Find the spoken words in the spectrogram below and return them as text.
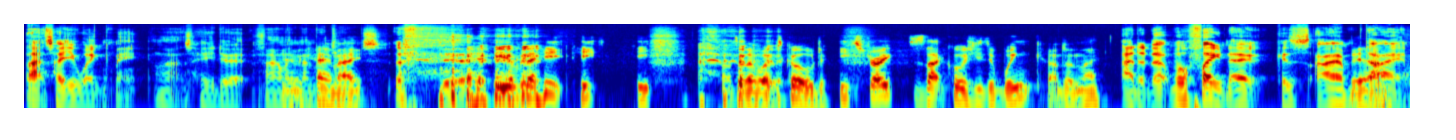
That's how you wink, mate. That's how you do it. Family Okay, member mate. times. you having a heat? I don't know what it's called. Heat stroke? Does that cause you to wink? I don't know. I don't know. We'll find out because I am Yeah. dying.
